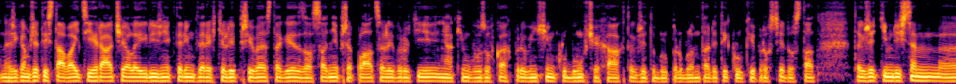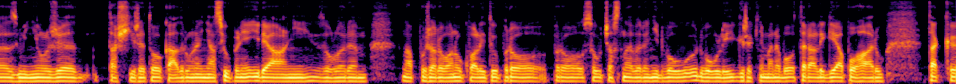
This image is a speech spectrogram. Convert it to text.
neříkám, že ty stávající hráči, ale i když některým, které chtěli přivést, tak je zásadně přepláceli proti nějakým vozovkách provinčním klubům v Čechách, takže to byl problém tady ty kluky prostě dostat. Takže tím, když jsem eh, zmínil, že ta šíře toho kádru není asi úplně ideální s ohledem na požadovanou kvalitu pro, pro současné vedení dvou, dvou lig, řekněme, nebo teda ligy a poháru, tak eh,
